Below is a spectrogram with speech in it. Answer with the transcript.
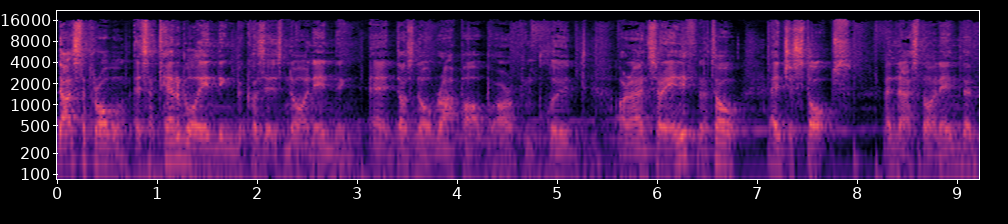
That's the problem. It's a terrible ending because it is not an ending. It does not wrap up or conclude or answer anything at all. It just stops, and that's not an ending.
